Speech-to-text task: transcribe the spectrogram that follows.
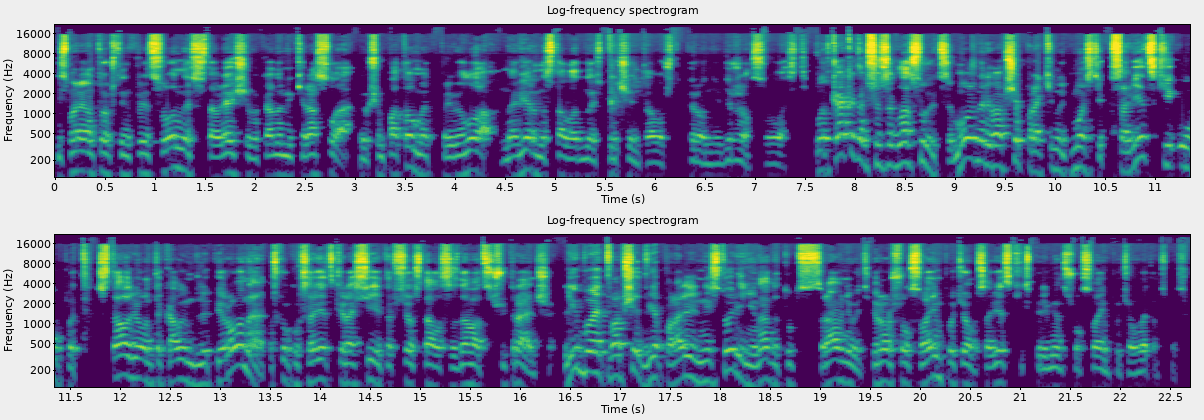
Несмотря на то, что инфляционная составляющая в экономике росла. И, в общем, потом это привело, наверное, стало одной из причин того, что Перрон не удержался у власти. Вот как это все согласуется? Можно ли вообще прокинуть мостик? Советский опыт, стал ли он таковым для Перрона, поскольку в Советской России это все стало создаваться чуть раньше? Либо это вообще две параллельные истории, не надо тут сравнивать. Перрон шел своим путем, советский эксперимент шел своим путем в этом смысле.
